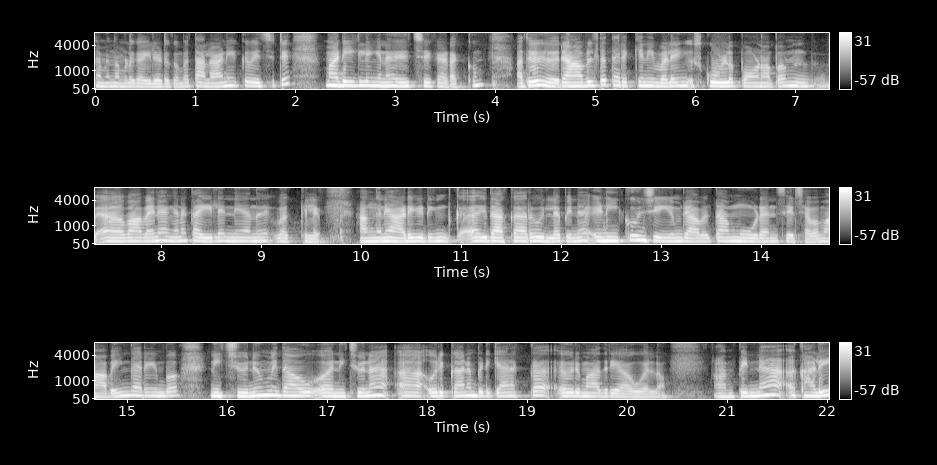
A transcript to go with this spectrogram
സമയം നമ്മൾ കയ്യിലെടുക്കുമ്പോൾ തലാണിയൊക്കെ വെച്ചിട്ട് മടിയിൽ ഇങ്ങനെ വെച്ച് കിടക്കും. അത് രാവിലത്തെ തിരക്കിന് ഇവളെ സ്കൂളിൽ പോകണം അപ്പം വാവേനെ അങ്ങനെ കയ്യിൽ തന്നെയാണ് വെക്കൽ അങ്ങനെ ആടി ഇടിയും ഇതാക്കാറും ഇല്ല പിന്നെ എണീക്കുകയും ചെയ്യും. രാവിലത്തെ ആ മൂഡ് അനുസരിച്ച് അപ്പോൾ മാവയും കരയുമ്പോൾ നിച്ചുവിനും ഇതാവും നിച്ചുവിനെ ഒരുക്കാനും പിടിക്കാനൊക്കെ ഒരുമാതിരി ആവുമല്ലോ പിന്നെ കളി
